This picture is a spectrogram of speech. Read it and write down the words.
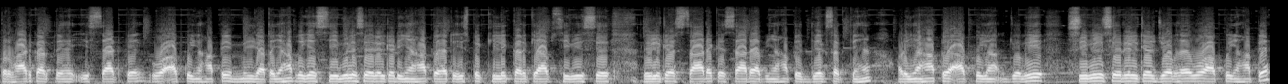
प्रोवाइड करते हैं इस साइट पे वो आपको यहाँ पे मिल जाता है। यहाँ पे देखिए सिविल से रिलेटेड यहाँ पे है तो इस पर क्लिक करके आप सिविल से रिलेटेड सारे के सारे आप यहाँ पे देख सकते हैं। और यहाँ पे आपको यहाँ जो भी सिविल से रिलेटेड जॉब है, वो आपको यहाँ पे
